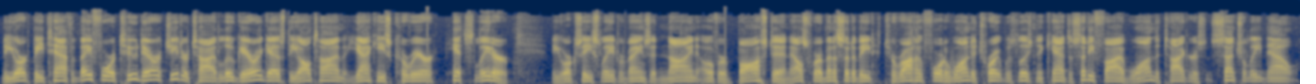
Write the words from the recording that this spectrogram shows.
New York beat Tampa Bay 4 2. Derek Jeter tied Lou Gehrig as the all time Yankees career hits leader. New York's East lead remains at nine over Boston. Elsewhere, Minnesota beat Toronto four to one. Detroit was losing to Kansas City five one. The Tigers' central lead now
